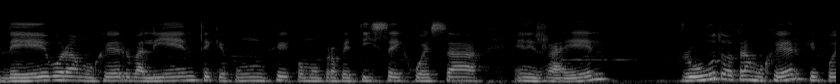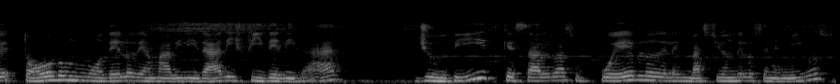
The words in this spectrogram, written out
Débora, mujer valiente que funge como profetisa y jueza en Israel. Ruth, otra mujer que fue todo un modelo de amabilidad y fidelidad. Judith, que salva a su pueblo de la invasión de los enemigos.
